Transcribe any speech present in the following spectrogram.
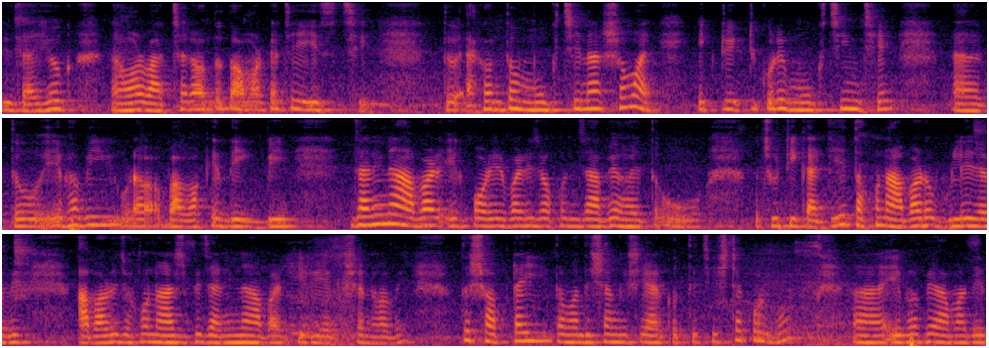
যে যাই হোক, আমার বাচ্চারা অন্তত আমার কাছে এসছে। তো এখন তো মুখ চেনার সময়, একটু একটু করে মুখ চিনছে তো এভাবেই ওরা বাবাকে দেখবে। জানি না, আবার এর পরের বারে যখন যাবে হয়তো ও ছুটি কাটিয়ে তখন আবারও ভুলে যাবে, আবারও যখন আসবে জানি না আবার কি রিয়াকশান হবে। তো সবটাই তোমাদের সঙ্গে শেয়ার করতে চেষ্টা করব এভাবে আমাদের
